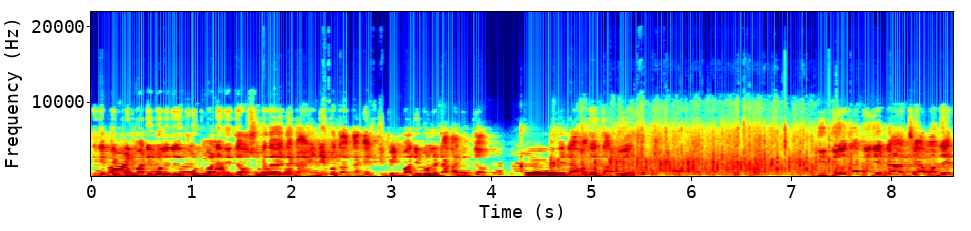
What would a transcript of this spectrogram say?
আজকে টিফিন মানি বলে যদি ফুড মানি দিতে অসুবিধা হয়ে থাকে আইনে কোথাও থাকে টিফিন মানি বলে টাকা দিতে হবে। এটা আমাদের দাবি আছে। দ্বিতীয় দাবি যেটা আছে আমাদের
